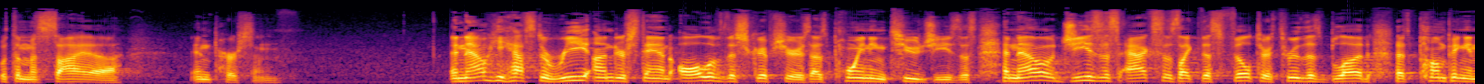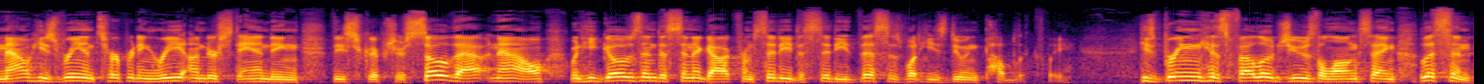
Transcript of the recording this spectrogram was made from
with the Messiah in person. And now he has to re understand all of the scriptures as pointing to Jesus. And now Jesus acts as like this filter through this blood that's pumping, and now he's reinterpreting, re understanding these scriptures. So that now, when he goes into synagogue from city to city, this is what he's doing publicly. He's bringing his fellow Jews along, saying, Listen,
